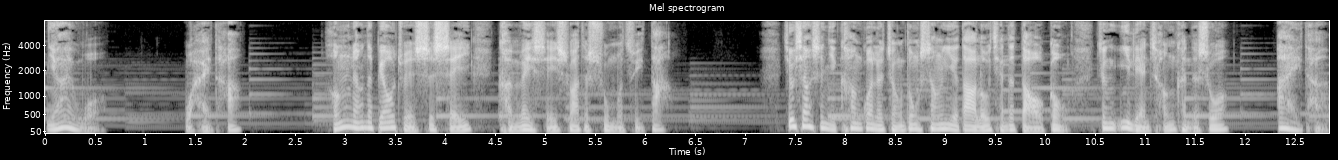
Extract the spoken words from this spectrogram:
你爱我，我爱他，衡量的标准是谁肯为谁刷的数目最大。就像是你看惯了整栋商业大楼前的导购，正一脸诚恳地说：“爱他，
